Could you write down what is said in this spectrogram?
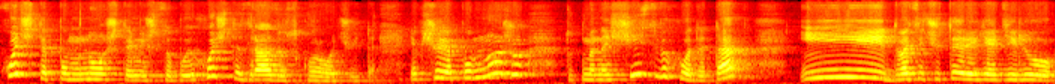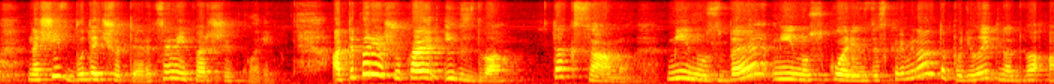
Хочете помножте між собою, хочете зразу скорочуйте. Якщо я помножу, тут в мене 6 виходить, так? І 24 я ділю на 6, буде 4. Це мій перший корінь. А тепер я шукаю х2. Так само, мінус b, мінус корінь з дискримінанта поділити на 2а.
